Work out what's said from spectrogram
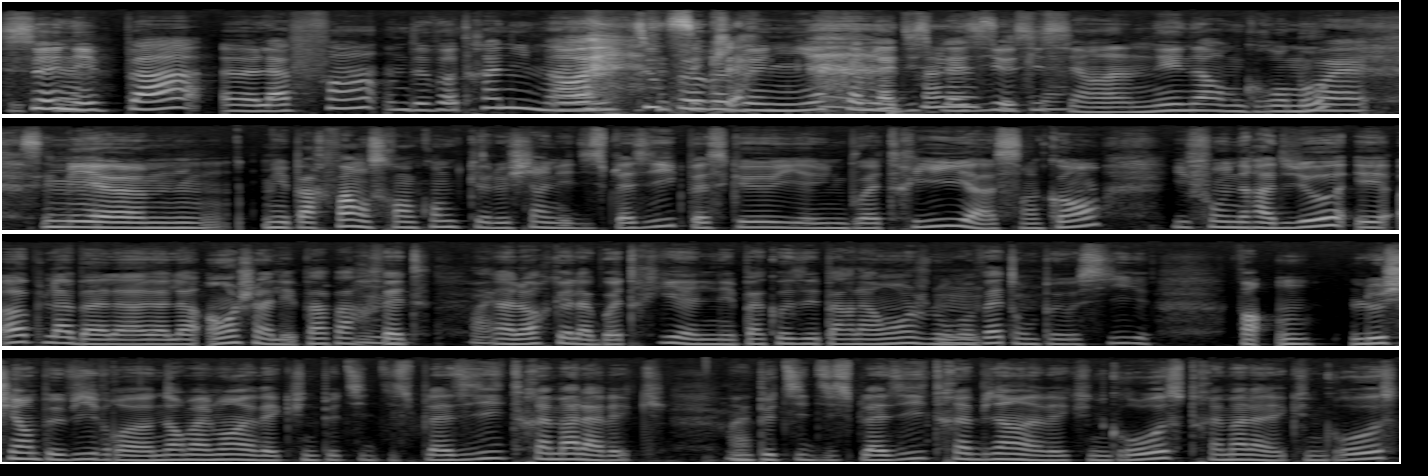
ce n'est pas euh, la fin de votre animal. Tout peut revenir. Comme la dysplasie aussi, c'est un énorme gros mot. mais, euh, mais parfois, on se rend compte que le chien il est dysplasique parce qu'il y a une boiterie à 5 ans. Ils font une radio et hop, là, bah, la, hanche, elle n'est pas parfaite. Mm. Alors que la boiterie, elle n'est pas causée par la hanche. Donc, en mm. fait, on peut aussi enfin on, le chien peut vivre euh, normalement avec une petite dysplasie, très mal avec une petite dysplasie, très bien avec une grosse, très mal avec une grosse.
